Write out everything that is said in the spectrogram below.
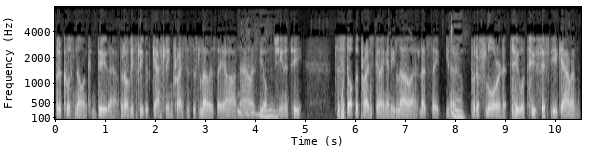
but of course, no one can do that. But obviously, with gasoline prices as low as they are now, is the mm-hmm. opportunity to stop the price going any lower. Let's say, you know, yeah. put a floor in at two or two fifty a gallon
